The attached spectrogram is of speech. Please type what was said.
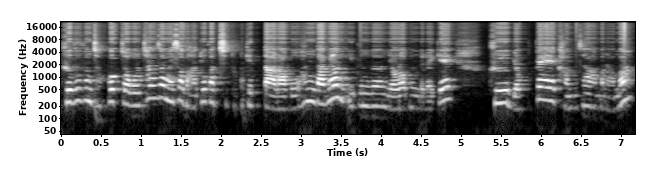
그 부분 적극적으로 찬성해서 나도 같이 돕겠다라고 한다면 이분은 여러분들에게 그 몇 배의 감사함을 아마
